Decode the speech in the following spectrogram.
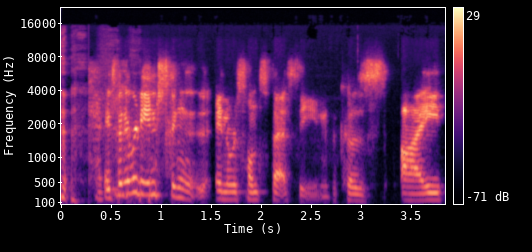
it's been really interesting in response to that scene because I,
